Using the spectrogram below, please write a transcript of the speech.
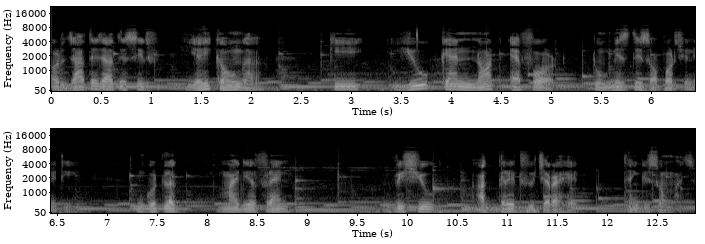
और जाते जाते सिर्फ़ यही कहूँगा कि you can not afford to miss this opportunity good luck my dear friend wish you a great future ahead thank you so much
